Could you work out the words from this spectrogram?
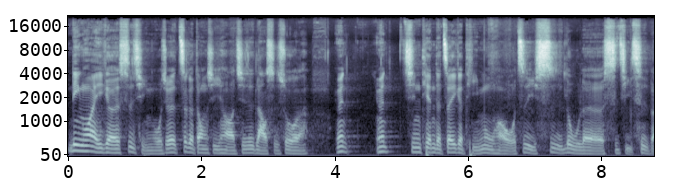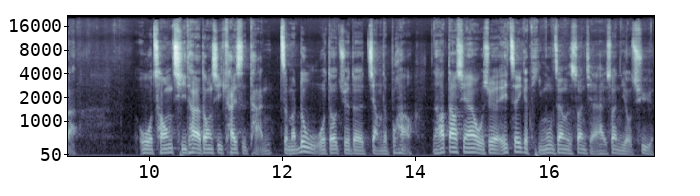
另外一个事情，我觉得这个东西哈，其实老实说啊，因为因为今天的这一个题目哈，我自己试录了十几次吧。我从其他的东西开始谈，怎么录我都觉得讲得不好。然后到现在，我觉得诶，这个题目这样子算起来还算有趣。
